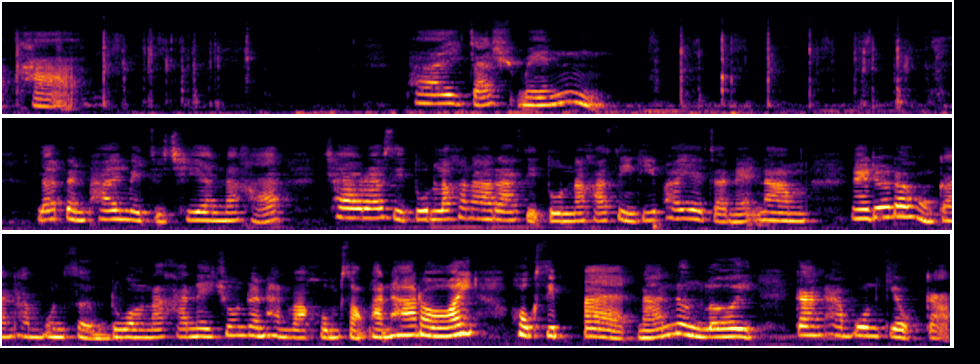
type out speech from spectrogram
บค่ะ ไพ่ judgment และเป็นไพ่ magician นะคะ ชาวราศีตุลลัคนาราศีตุลนะคะ สิ่งที่ไพ่อยากจะแนะนำในเรื่องราวของการทำบุญเสริมดวงนะคะ ในช่วงเดือนธันวาคม 2568 นะหนึ่งเลย การทำบุญเกี่ยวกับ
